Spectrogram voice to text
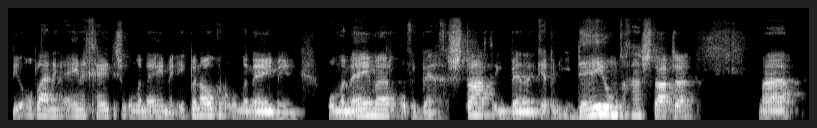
die opleiding energetisch ondernemen. Ik ben ook een onderneming, ondernemer of ik ben gestart, ik, ben, ik heb een idee om te gaan starten, maar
